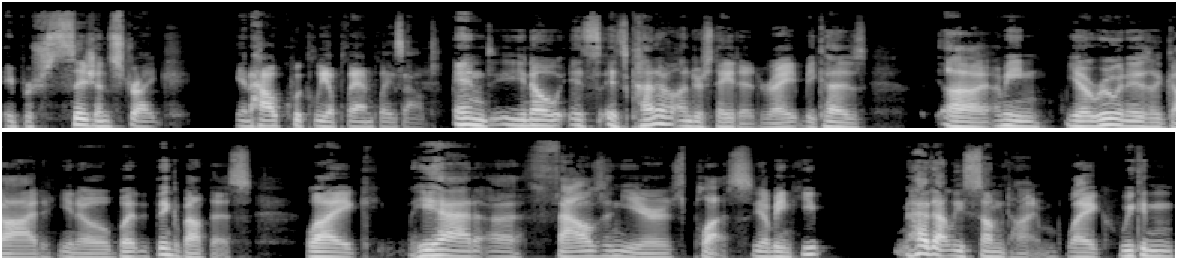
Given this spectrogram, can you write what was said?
a precision strike in how quickly a plan plays out. And you know, it's it's kind of understated, right? Because uh I mean, you know, Ruin is a god, you know, but think about this. Like he had a thousand years plus. You know, I mean, he had at least some time. Like we can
